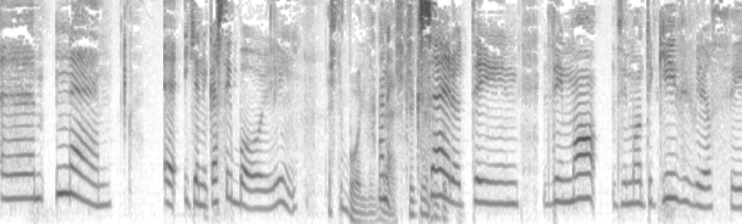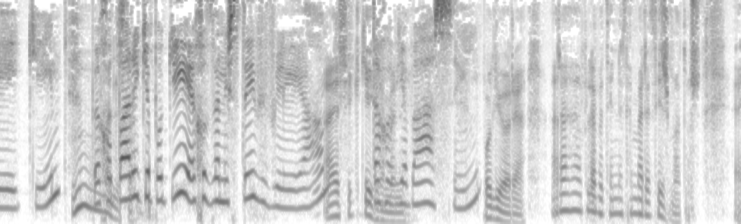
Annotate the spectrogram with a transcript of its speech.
Ε, ναι. Ε, γενικά στην πόλη. Ε, στην πόλη, Α, ναι, ναι, συγκεκριμένα. ξέρω την δημο, δημοτική βιβλιοθήκη Μμ, που έχω μάλιστα. πάρει και από εκεί. Έχω δανειστεί βιβλία. Α, εσύ και εκεί τα έχω γραμμένη. διαβάσει. Πολύ ωραία. Άρα βλέπετε είναι θέμα ρεθίσματος. Ε,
